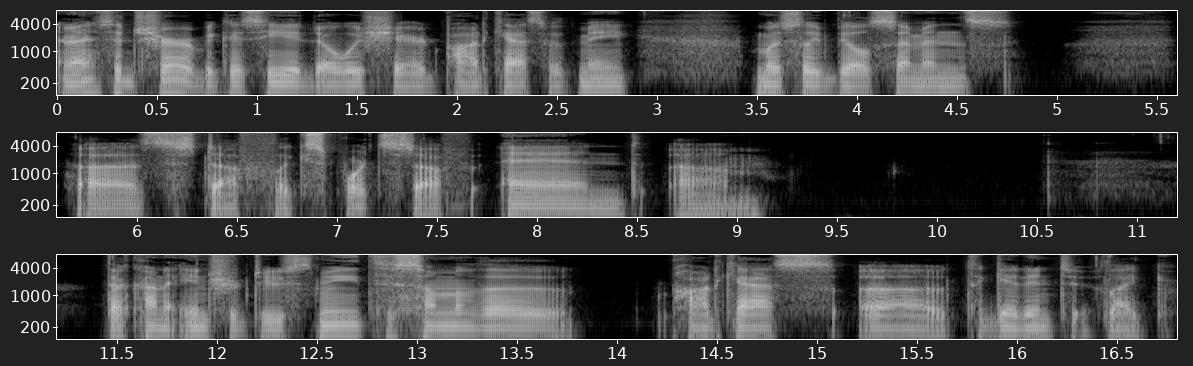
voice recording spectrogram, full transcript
And I said, sure, because he had always shared podcasts with me, mostly Bill Simmons uh, stuff, like sports stuff. And um, that kind of introduced me to some of the podcasts uh, to get into, like,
